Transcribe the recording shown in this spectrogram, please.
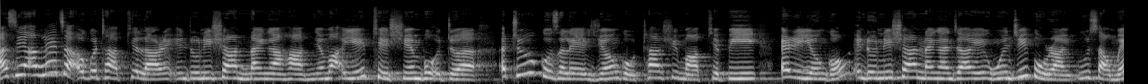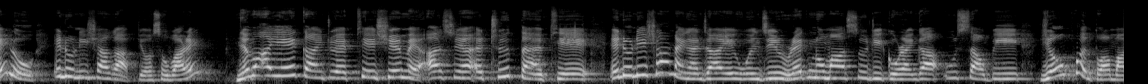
အာဆီယံအလှည့်ကျဥက္ကဋ္ဌဖြစ်လာတဲ့အင်ဒိုနီးရှားနိုင်ငံဟာမြန်မာအရေးဖြည့်ရှင်းဖို့အတွက်အထူးကိုယ်စားလှယ်ရုံးကိုထားရှိမှဖြစ်ပြီးအဲ့ဒီရုံးကိုအင်ဒိုနီးရှားနိုင်ငံသားရေးဝန်ကြီးကိုယ်တိုင်ဦးဆောင်မယ်လို့အင်ဒိုနီးရှားကပြောဆိုပါတယ်မြန်မာအရေးကင်တွယ်ဖြည့်ရှင်းမဲ့အာဆီယံအထူးတန်အဖြစ်အင်ဒိုနီးရှားနိုင်ငံသားရေးဝန်ကြီးရက်နိုမာဆူဒီကိုရိုင်ကဦးဆောင်ပြီးရုံးဖွင့်သွားမှာ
